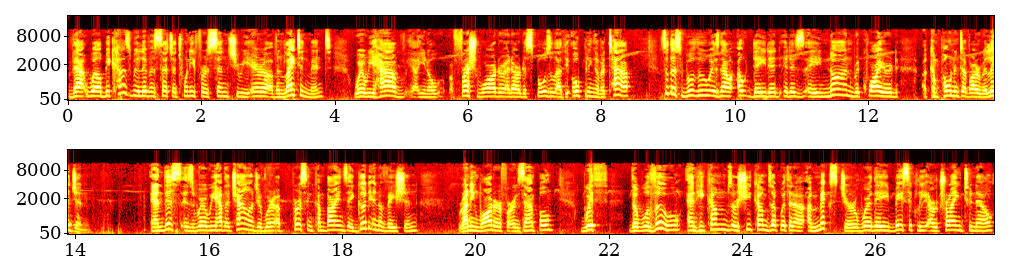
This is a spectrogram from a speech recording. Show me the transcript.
that, well, because we live in such a 21st century era of enlightenment, where we have, uh, you know, fresh water at our disposal at the opening of a tap, so this wudu is now outdated. It is a non-required component of our religion. And this is where we have the challenge of where a person combines a good innovation, running water, for example, with the wudu, and he comes or she comes up with a, a, mixture where they basically are trying to now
